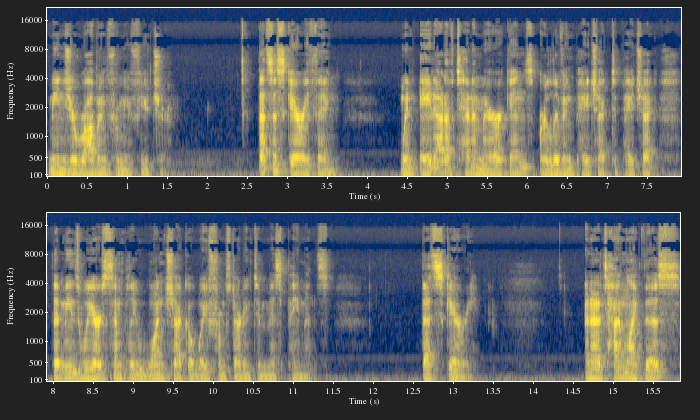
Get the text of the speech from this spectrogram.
means you're robbing from your future. That's a scary thing. When 8 out of 10 Americans are living paycheck to paycheck, that means we are simply one check away from starting to miss payments. That's scary. And at a time like this,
